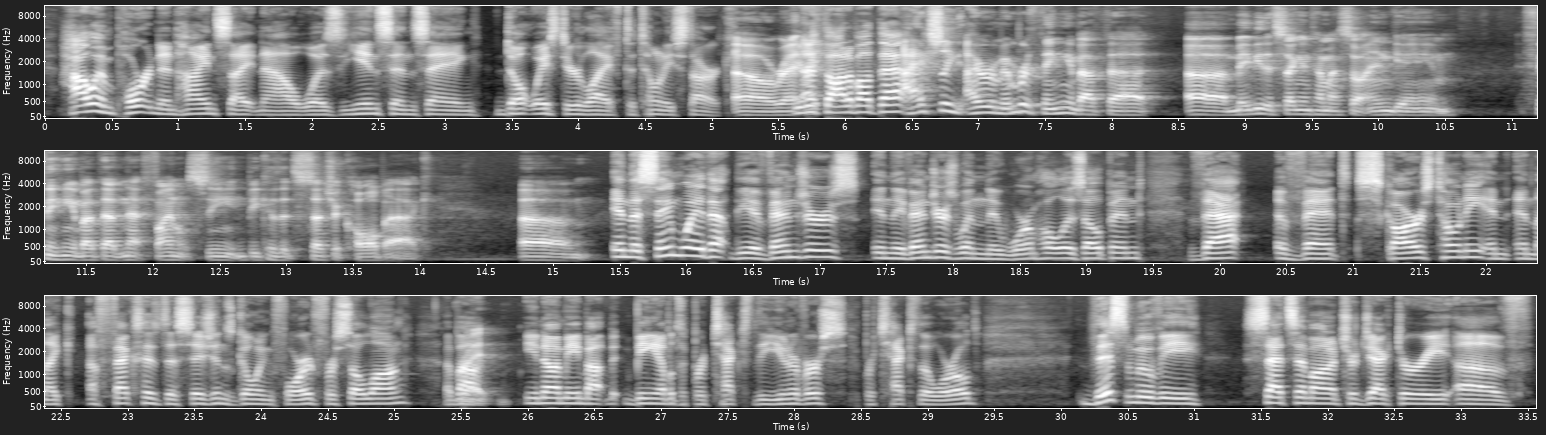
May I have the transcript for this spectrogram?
How important in hindsight now was Yinsen saying, "Don't waste your life" to Tony Stark. Oh, right. You ever I- thought about that? I actually I remember thinking about that. Uh, maybe the second time I saw Endgame, thinking about that in that final scene because it's such a callback. Um, in the same way that the Avengers in the Avengers when the wormhole is opened, that event scars Tony and and like affects his decisions going forward for so long about Right. you know I mean about b- being able to protect the universe, protect the world. This movie sets him on a trajectory of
